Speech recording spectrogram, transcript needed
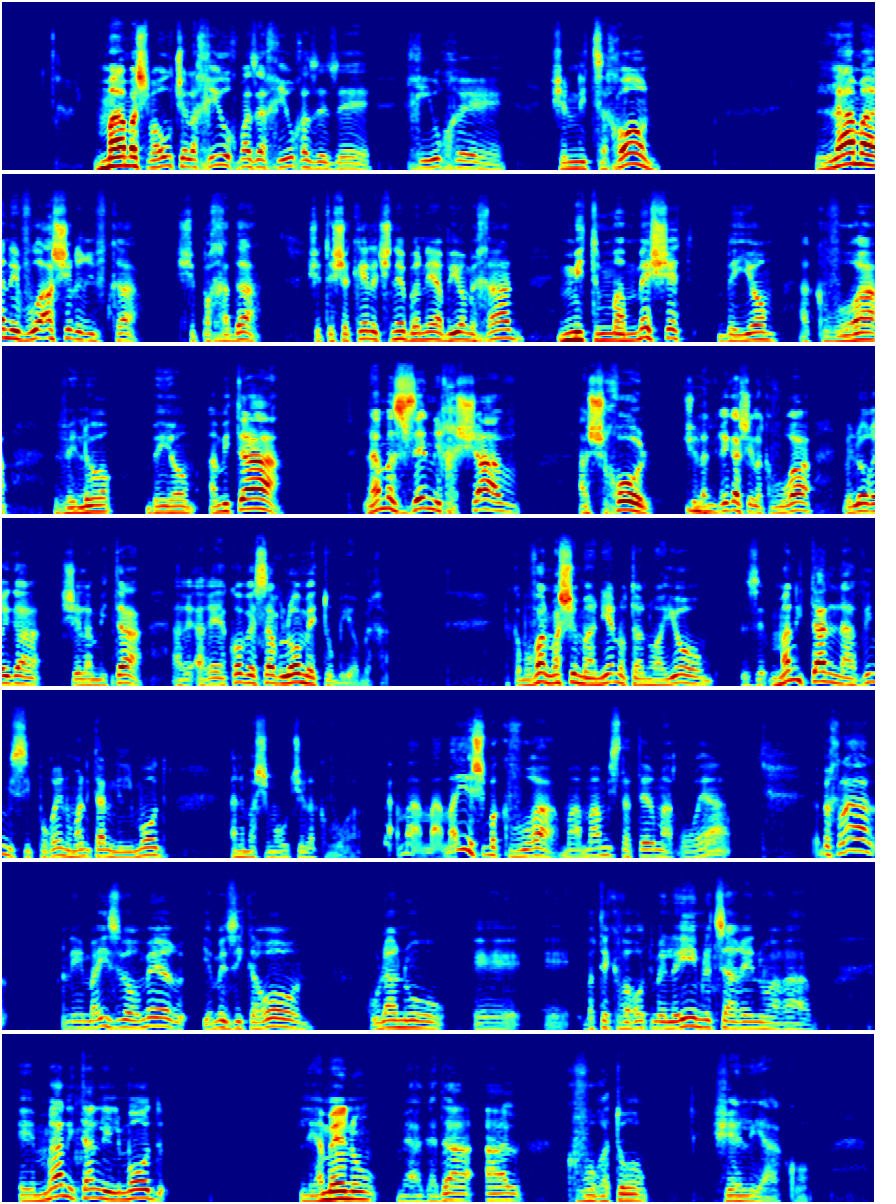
מה המשמעות של החיוך? מה זה החיוך הזה? זה חיוך אה, של ניצחון? למה הנבואה של רבקה, שפחדה שתשקל את שני בניה ביום אחד, מתממשת ביום הקבורה ולא ביום המיטה? למה זה נחשב השכול של הרגע של הקבורה ולא רגע של המיטה? הרי, הרי יעקב ועשו לא מתו ביום אחד. וכמובן, מה שמעניין אותנו היום זה מה ניתן להבין מסיפורנו, מה ניתן ללמוד על המשמעות של הקבורה. מה, מה, מה יש בקבורה? מה, מה מסתתר מאחוריה? ובכלל, אני מעז ואומר, ימי זיכרון, כולנו אה, אה, בתי קברות מלאים לצערנו הרב. אה, מה ניתן ללמוד לימינו מהאגדה על קבורתו של יעקב?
